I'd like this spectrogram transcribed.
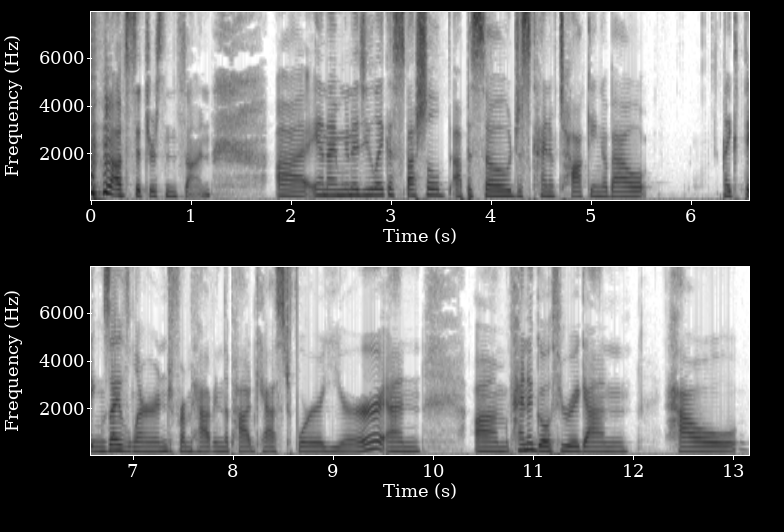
of Citrus and Sun. Uh, and I'm going to do like a special episode just kind of talking about like things I've learned from having the podcast for a year and um, kind of go through again how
